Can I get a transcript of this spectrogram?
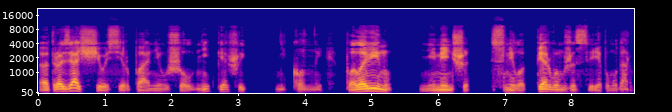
От разящего серпа не ушел ни пеший, ни конный. Половину, не меньше, смело первым же свирепым ударом.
